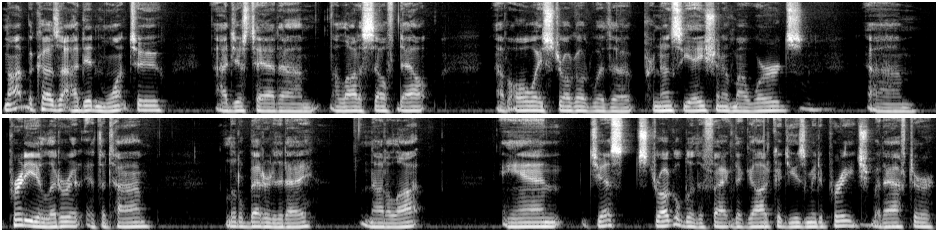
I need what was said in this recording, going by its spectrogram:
Not because I didn't want to, I just had um, a lot of self doubt. I've always struggled with the pronunciation of my words. Um, pretty illiterate at the time, a little better today, not a lot. And just struggled with the fact that God could use me to preach. But after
